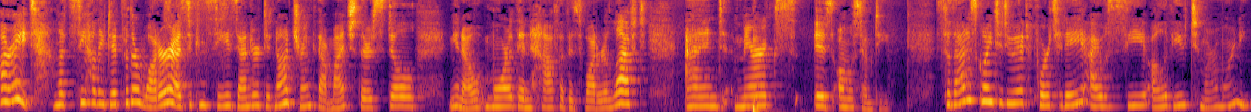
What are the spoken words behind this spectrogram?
All right, let's see how they did for their water. As you can see, Xander did not drink that much. There's still, you know, more than half of his water left. And Merrick's is almost empty. So that is going to do it for today. I will see all of you tomorrow morning.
